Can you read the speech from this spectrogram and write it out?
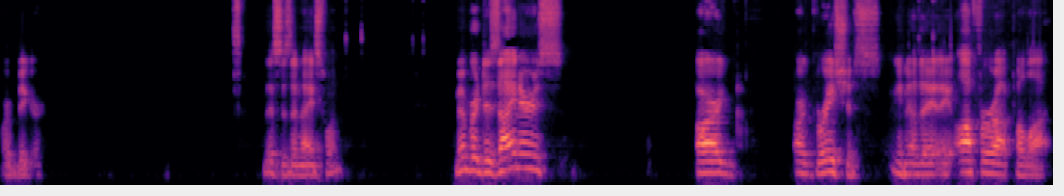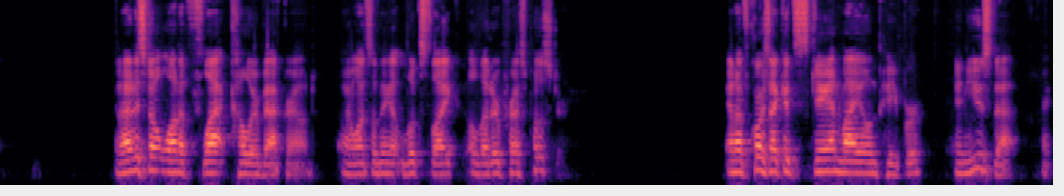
or bigger. This is a nice one. Remember, designers are are gracious. You know, they, they offer up a lot. And I just don't want a flat color background. I want something that looks like a letterpress poster. And of course, I could scan my own paper and use that. Right?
